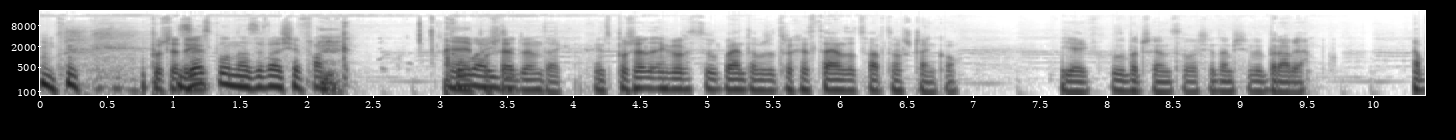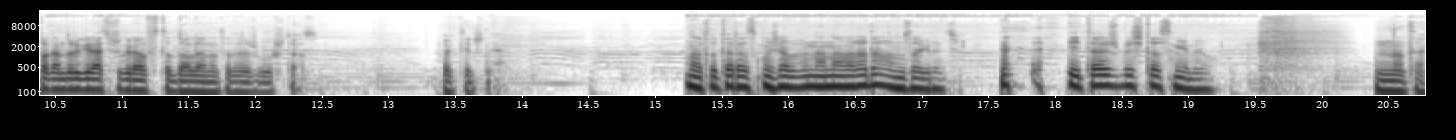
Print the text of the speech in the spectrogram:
Poszedłem, Zespół nazywa się Funk. e, idzie. poszedłem, tak. Więc poszedłem i po prostu pamiętam, że trochę stałem z otwartą szczęką. Jak zobaczyłem, co właśnie tam się wyprawia. A potem drugi raz już grał w Stodole, no to też był sztos. Faktycznie. No to teraz musiałby na Narodowym zagrać. I to już by sztos nie był. No tak.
